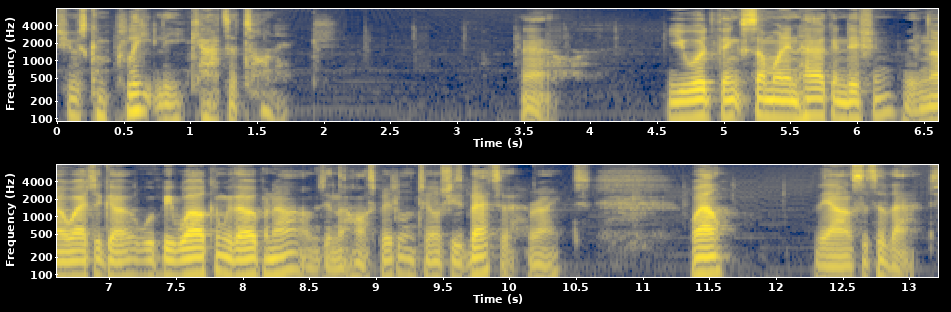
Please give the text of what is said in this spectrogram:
She was completely catatonic. Now, you would think someone in her condition, with nowhere to go, would be welcome with open arms in the hospital until she's better, right? Well, the answer to that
